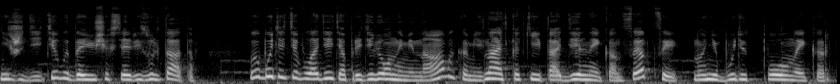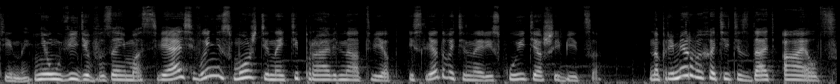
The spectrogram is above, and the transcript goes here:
не ждите выдающихся результатов. Вы будете владеть определенными навыками, знать какие-то отдельные концепции, но не будет полной картины. Не увидев взаимосвязь, вы не сможете найти правильный ответ и, следовательно, рискуете ошибиться. Например, вы хотите сдать IELTS,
